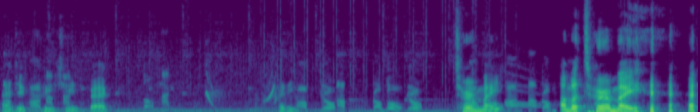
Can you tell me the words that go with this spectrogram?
Magic free change back. Ready. Termite. I'm a termite.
